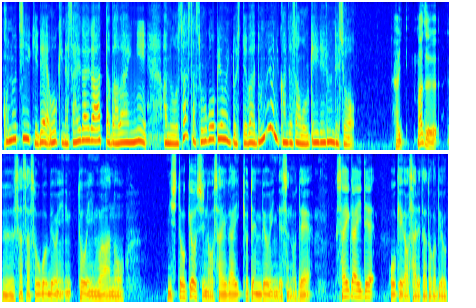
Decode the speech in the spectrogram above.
この地域で大きな災害があった場合にあのさっさ総合病院としてはどのように患者さんを受け入れるんでしょう？はい。まず笹総合病院当院はあの西東京市の災害拠点病院ですので災害で大怪我をされたとか病,、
